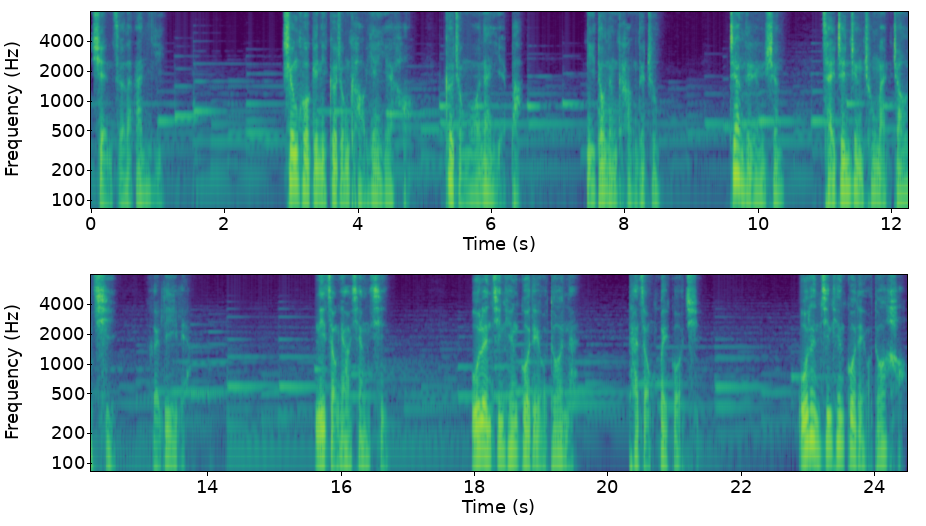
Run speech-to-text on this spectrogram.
选择了安逸。生活给你各种考验也好，各种磨难也罢，你都能扛得住。这样的人生，才真正充满朝气和力量。你总要相信，无论今天过得有多难，它总会过去；无论今天过得有多好，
